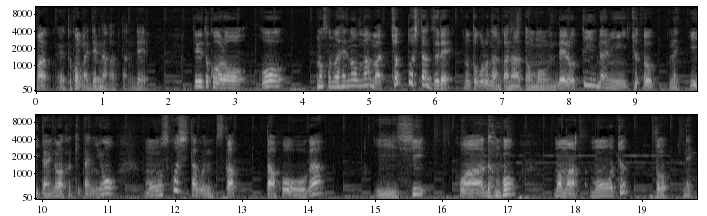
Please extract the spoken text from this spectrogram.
まあ、えっ、と、今回出れなかったんで、っていうところを、のその辺の、まあまあ、ちょっとしたズレのところなんかなと思うんで、ロティーナにちょっとね、言いたいのは柿谷をもう少し多分使った方がいいし、フォワードも、まあまあ、もうちょっとね、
